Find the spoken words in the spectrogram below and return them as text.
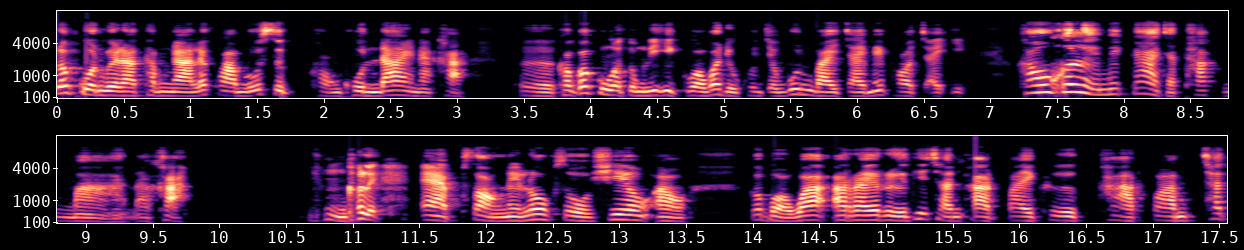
รบกวนเวลาทำงานและความรู้สึกของคุณได้นะคะเออเขาก็กลัวตรงนี้อีกกลัวว่าเดี๋ยวคุณจะวุ่นวายใจไม่พอใจอีก เขาก็เลยไม่กล้าจะทักมานะคะก็เลยแอบส่องในโลกโซเชียลเอา ก็บอกว่าอะไรหรือที่ฉันขาดไปคือขาดความชัด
